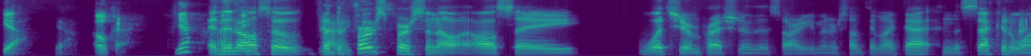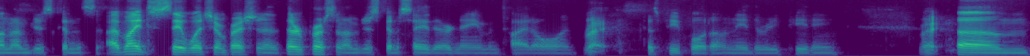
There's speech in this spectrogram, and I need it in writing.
yeah, yeah. Okay. Yeah. And I then also for the first sense. person, I'll, I'll say, "What's your impression of this argument?" or something like that. And the second Right. one, I'm just gonna say, I might say, "What's your impression?" And the third person, I'm just gonna say their name and title, and Right. because people don't need the repeating. Right. Um.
